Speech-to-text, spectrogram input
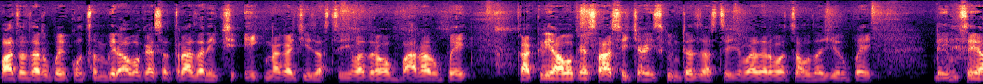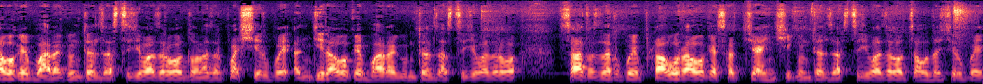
पाच हजार रुपये कोथंबीर आवक आहे सतरा हजार एकशे एक नगाची जास्तीचे बाजारभाव बारा रुपये. काकडी आवक आहे सहाशे चाळीस क्विंटल जास्तीचे बाजारभाव चौदाशे रुपये. ढेमसे आवक आहे बारा क्विंटल जास्तीचे बाजारभाव दोन हजार पाचशे रुपये. अंजीर आवक आहे बारा क्विंटल जास्तीचे बाजारभाव सात हजार रुपये. फ्लावर आवक आहे सातशे ऐंशी क्विंटल जास्तीचे बाजारभाव चौदाशे रुपये.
